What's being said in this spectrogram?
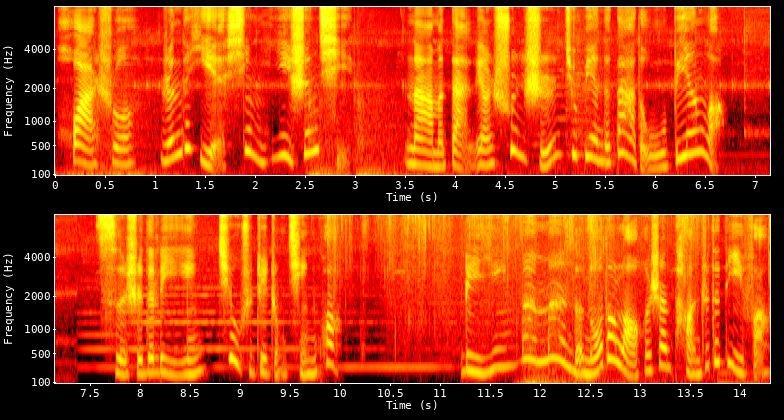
话说，人的野性一升起，那么胆量瞬时就变得大的无边了。此时的李英就是这种情况。李英慢慢的挪到老和尚躺着的地方，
